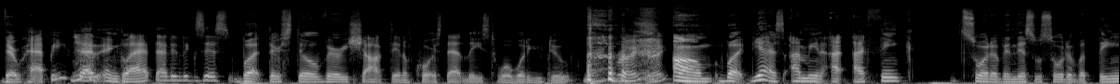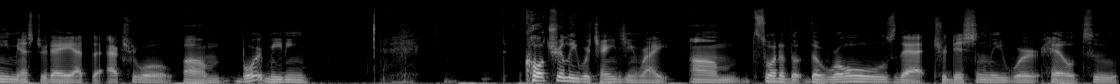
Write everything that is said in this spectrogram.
They're happy yeah. that and glad that it exists, but they're still very shocked. And of course, that leads to well, what do you do? right, right. um, but yes, I mean, I, I think sort of, and this was sort of a theme yesterday at the actual um, board meeting. Culturally, we're changing, right? Um, sort of the, the roles that traditionally were held to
